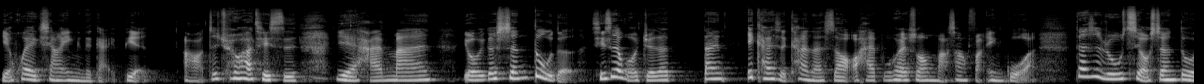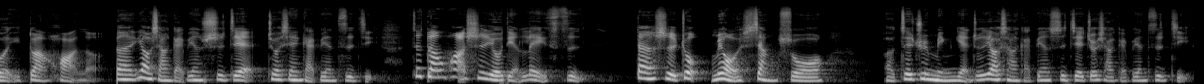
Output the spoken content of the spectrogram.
也会相应的改变啊。这句话其实也还蛮有一个深度的。其实我觉得，当一开始看的时候，我还不会说马上反应过来。但是如此有深度的一段话呢，嗯，要想改变世界，就先改变自己。这段话是有点类似，但是就没有像说。呃，这句名言就是要想改变世界，就想改变自己，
